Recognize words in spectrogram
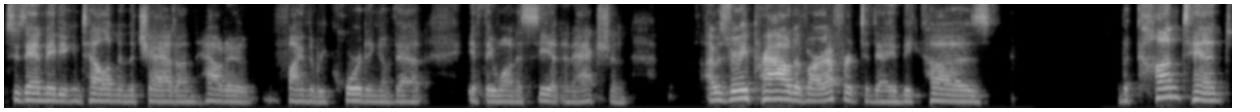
Suzanne, maybe you can tell them in the chat on how to find the recording of that if they want to see it in action. I was very proud of our effort today because the content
